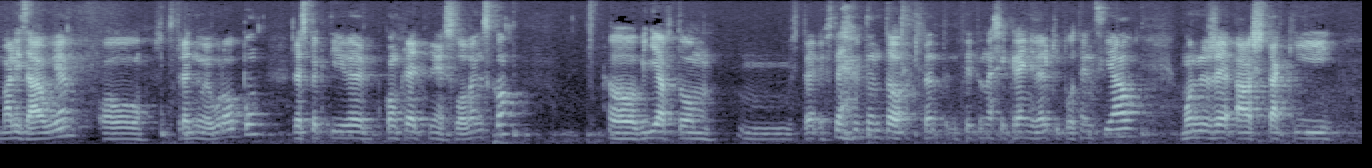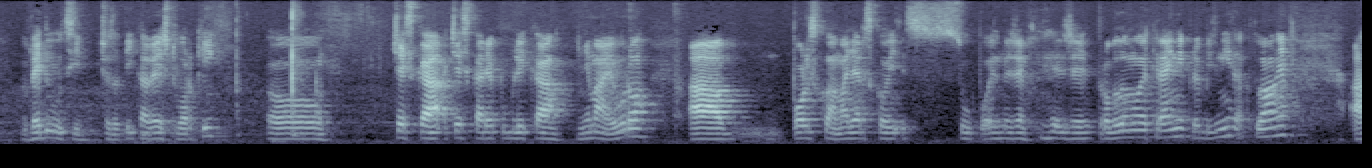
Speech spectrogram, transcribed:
mali záujem o strednú Európu, respektíve konkrétne Slovensko. Vidia v tom v, te, v, te, v, tomto, v, tento, v tejto našej krajine veľký potenciál, možno, že až taký vedúci, čo sa týka V4. O, Česká, Česká republika nemá euro a Polsko a Maďarsko sú povedzme, že, že problémové krajiny pre biznis aktuálne. A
